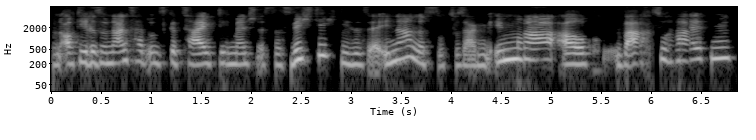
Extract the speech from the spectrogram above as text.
Und auch die Resonanz hat uns gezeigt, den Menschen ist das wichtig, dieses Erinnern, das sozusagen immer auch wach zu halten.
